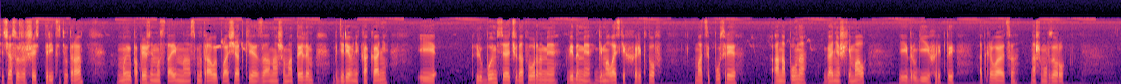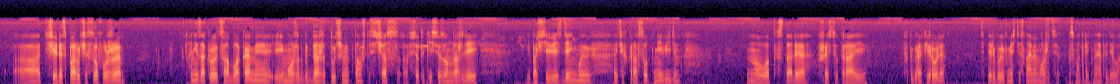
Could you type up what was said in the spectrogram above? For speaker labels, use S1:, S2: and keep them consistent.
S1: Сейчас уже 6.30 утра. Мы по-прежнему стоим на смотровой площадке за нашим отелем в деревне Какани и любуемся чудотворными видами гималайских хребтов. Маци-Пусри, Анапуна, Ганеш-Химал и другие хребты открываются нашему взору. А через пару часов уже они закроются облаками и, может быть, даже тучами, потому что сейчас э, все-таки сезон дождей, и почти весь день мы этих красот не видим. Ну вот, встали в 6 утра и фотографировали. Теперь вы вместе с нами можете посмотреть на это дело.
